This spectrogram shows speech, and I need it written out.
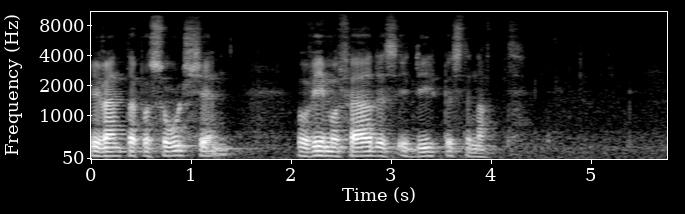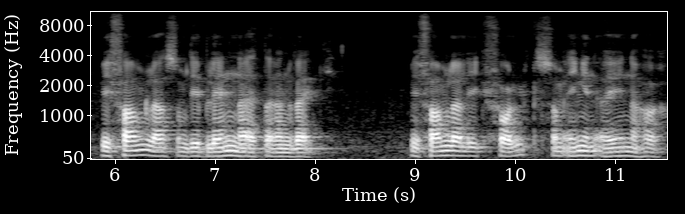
Vi venter på solskinn, og vi må ferdes i dypeste natt. Vi famler som de blinde etter en vegg. Vi famler lik folk som ingen øyne har.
